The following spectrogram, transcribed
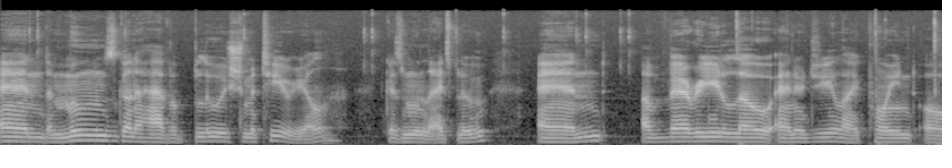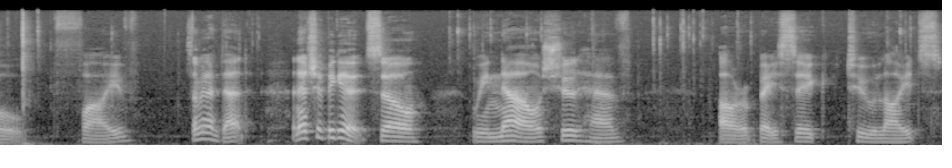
And the moon's gonna have a bluish material, because moonlight's blue, and a very low energy like 0.05 something like that. And that should be good. So we now should have our basic two lights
